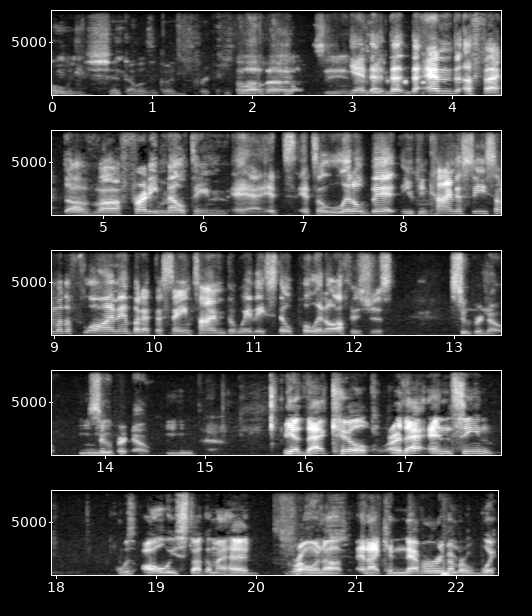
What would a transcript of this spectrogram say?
Holy shit, that was a good freaking. I love that scene. Yeah, the, the, the end effect of uh, Freddy melting, eh, it's it's a little bit. You can kind of see some of the flaw in it, but at the same time, the way they still pull it off is just super dope. Mhm. Super dope. Yeah, that kill or that end scene was always stuck in my head growing up, and I can never remember which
